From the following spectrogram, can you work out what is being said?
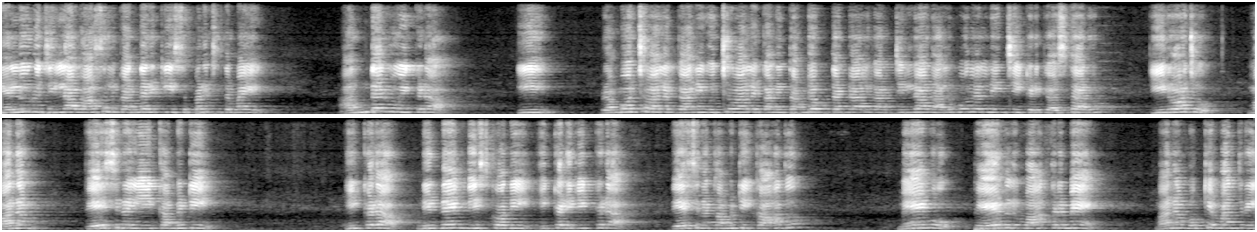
నెల్లూరు జిల్లా వాసులకు అందరికీ సుపరిచితమై అందరూ ఇక్కడ ఈ బ్రహ్మోత్సవాలకు కానీ ఉత్సవాలకు కానీ తండోపు గారు జిల్లా నలుమూలల నుంచి ఇక్కడికి వస్తారు. ఈరోజు మనం వేసిన ఈ కమిటీ ఇక్కడ నిర్ణయం తీసుకొని ఇక్కడికి ఇక్కడ వేసిన కమిటీ కాదు. మేము పేర్లు మాత్రమే మన ముఖ్యమంత్రి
